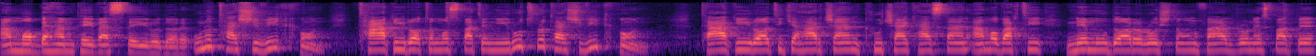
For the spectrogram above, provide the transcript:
اما به هم پیوسته ای رو داره. اونو تشویق کن. تغییرات مثبت نیروت رو تشویق کن. تغییراتی که هرچند کوچک هستن اما وقتی نمودار رشد اون فرد رو نسبت به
